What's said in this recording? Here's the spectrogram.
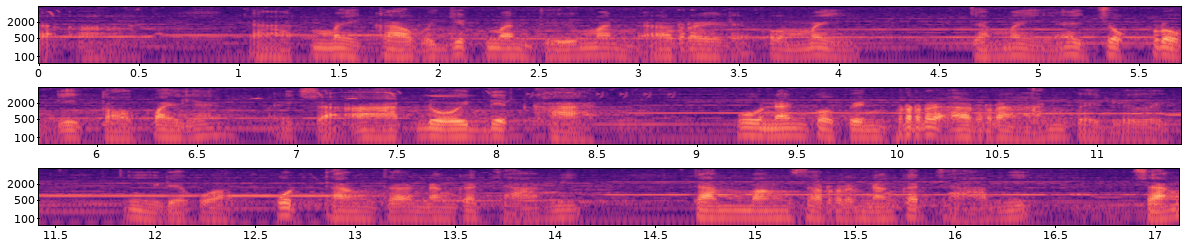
สะอาดสะอาดไม่เข้าไปยึดมั่นถือมั่นอะไรแล้วก็ไม่จะไม่ให้จกปรกอีกต่อไปแล้วให้สะอาดโดยเด็ดขาด ผู้นั้นก็เป็นพระอรหันต์ไปเลย นี่เรียกว่าพุทธังสรนังกัจฉามิธรรมังสรนังกัจฉามิ สัง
